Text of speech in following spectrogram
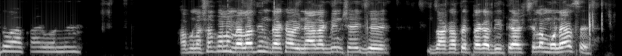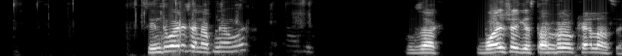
দোয়া করব না। আপনার সকল মেলা দিন দেখা হয়নি, আর একদিন সেই যে জাকাতের টাকা দিতে আসছিলাম, মনে আছে? চিনতে পারছেন আপনি আমার? যাক, বয়স হয়ে গেছে, তারপরেও খেয়াল আছে।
